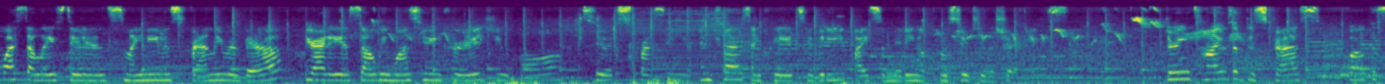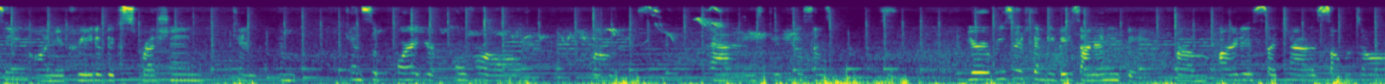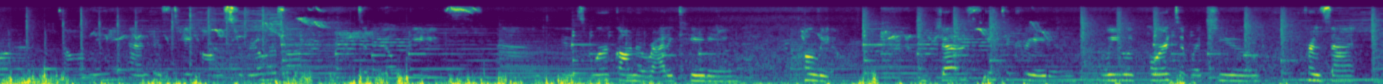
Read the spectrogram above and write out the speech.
UCLA students. My name is Franly Rivera. Here at ASL, we want to encourage you all to expressing your interest and creativity by submitting a poster to the showcase. During times of distress, focusing on your creative expression can, um, can support your overall wellness and give you a sense of purpose. Your research can be based on anything, from eradicating polio. Just to creating. We look forward to what you present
